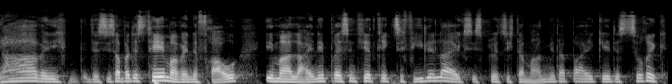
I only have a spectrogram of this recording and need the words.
Ja, wenn ich, das ist aber das Thema. Wenn eine Frau immer alleine präsentiert, kriegt sie viele Likes. Ist plötzlich der Mann mit dabei, geht es zurück.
